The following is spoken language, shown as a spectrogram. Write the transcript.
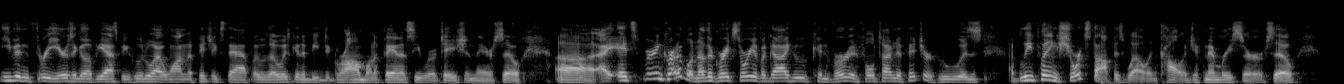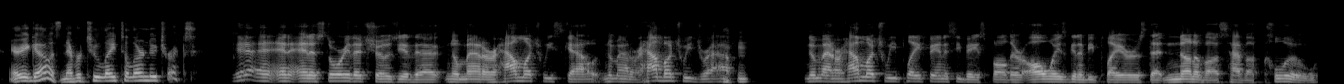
even three years ago, if you asked me who do I want on the pitching staff, it was always going to be Degrom on a fantasy rotation there. So uh, I, it's incredible. Another great story of a guy who converted full time to pitcher, who was, I believe, playing shortstop as well in college, if memory serves. So there you go. It's never too late to learn new tricks. Yeah, and, and, and a story that shows you that no matter how much we scout, no matter how much we draft, no matter how much we play fantasy baseball, there are always going to be players that none of us have a clue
